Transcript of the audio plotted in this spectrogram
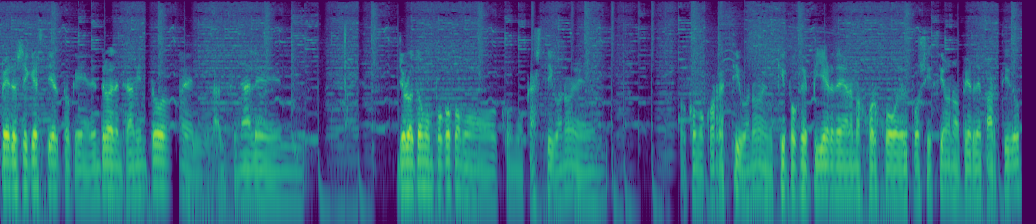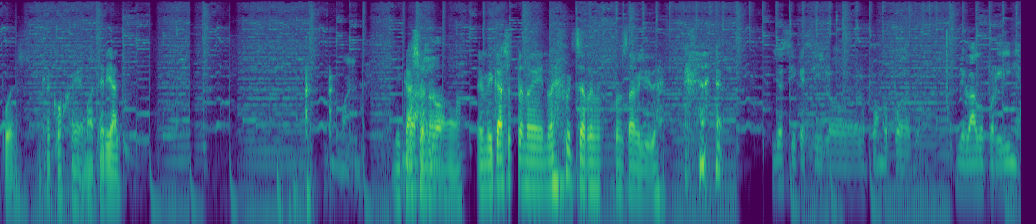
Pero sí que es cierto que dentro del entrenamiento, al final, el, yo lo tomo un poco como, como castigo, ¿no? o como correctivo, ¿no? El equipo que pierde a lo mejor juego de posición o pierde partido, pues recoge material. Mi caso no, en mi caso no hay, no hay mucha responsabilidad. yo sí que sí lo, lo pongo por, yo lo hago por línea.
